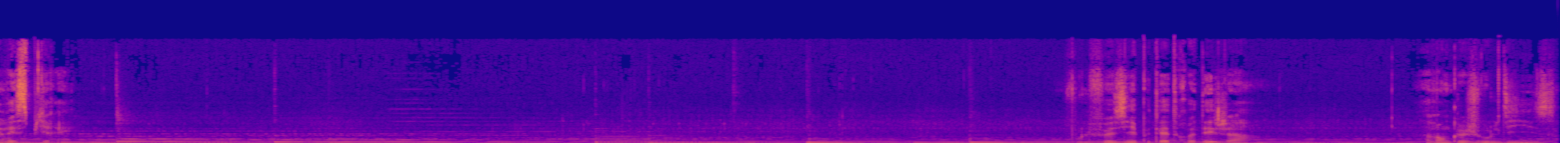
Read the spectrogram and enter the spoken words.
Respirez. Vous le faisiez peut-être déjà, avant que je vous le dise,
